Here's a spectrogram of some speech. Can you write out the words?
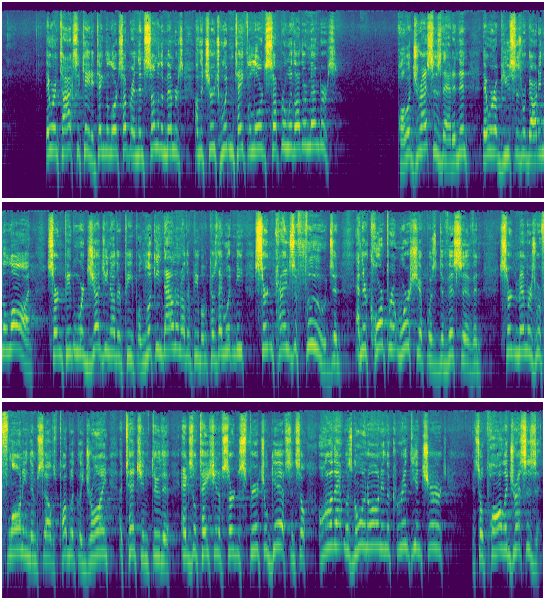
They were intoxicated, taking the Lord's Supper, and then some of the members of the church wouldn't take the Lord's Supper with other members. Paul addresses that. And then there were abuses regarding the law. And certain people were judging other people, looking down on other people because they wouldn't eat certain kinds of foods. And, and their corporate worship was divisive. And certain members were flaunting themselves publicly, drawing attention through the exaltation of certain spiritual gifts. And so all of that was going on in the Corinthian church. And so Paul addresses it.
